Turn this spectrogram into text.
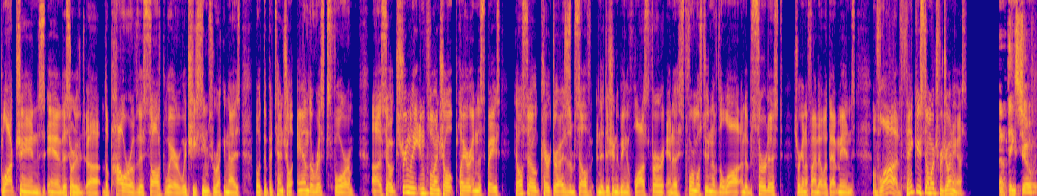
blockchains and the sort of uh, the power of this software, which he seems to recognize both the potential and the risks for. Uh, so, extremely influential player in the space. He also characterizes himself, in addition to being a philosopher and a formal student of the law, an absurdist. So we're going to find out what that means. Vlad, thank you so much for joining us. Uh, thanks, Joe.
